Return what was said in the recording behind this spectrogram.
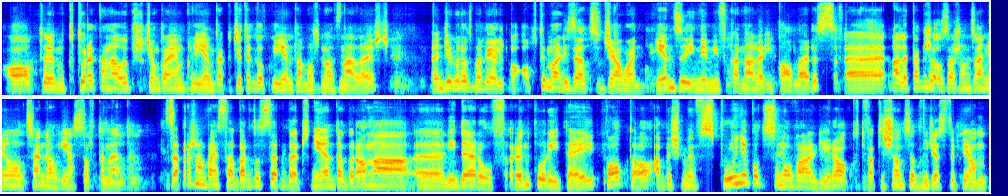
o tym, które kanały przyciągają klienta, gdzie tego klienta można znaleźć. Będziemy rozmawiali o optymalizacji działań, między innymi w kanale e-commerce, e, ale także o zarządzaniu ceną i asortymentem. Zapraszam Państwa bardzo serdecznie do grona e, liderów rynku retail po to, abyśmy wspólnie podsumowali rok 2025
